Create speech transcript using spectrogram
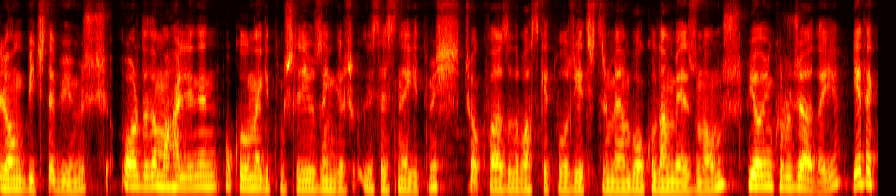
Long Beach'te büyümüş. Orada da mahallenin okuluna gitmiş. Lee Uzinger Lisesi'ne gitmiş. Çok fazla da basketbolcu yetiştirmeyen bu okuldan mezun olmuş. Bir oyun kurucu adayı. Yedek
